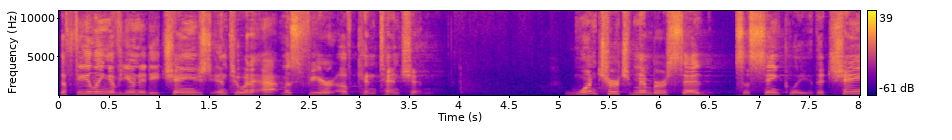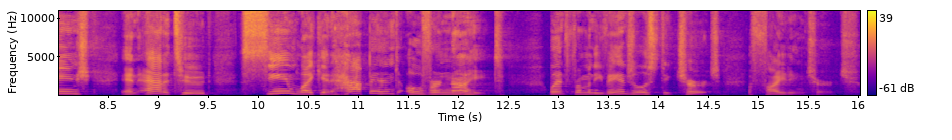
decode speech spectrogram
The feeling of unity changed into an atmosphere of contention. One church member said succinctly the change in attitude seemed like it happened overnight. Went from an evangelistic church to a fighting church.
